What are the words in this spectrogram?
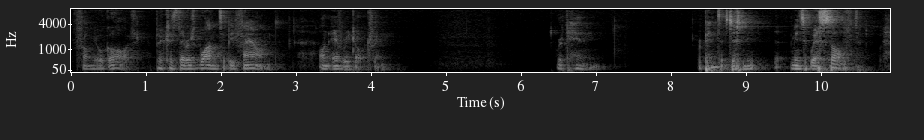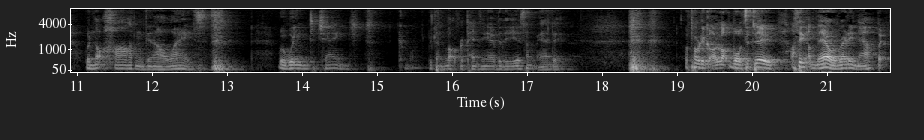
from your God, because there is one to be found on every doctrine. Repent. Repentance just means that we're soft. We're not hardened in our ways. we're willing to change. Come on, we've done a lot of repenting over the years, haven't we, Andy? I've probably got a lot more to do. I think I'm there already now, but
